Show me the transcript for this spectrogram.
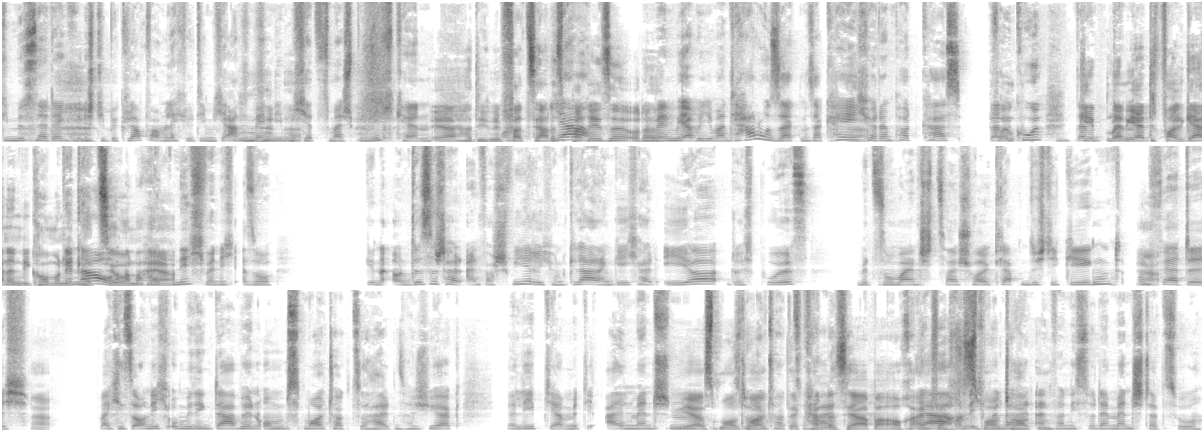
die müssen ja denken, ist die bekloppt, warum lächelt die mich an, wenn die mich jetzt zum Beispiel nicht kennen. Ja, hat die eine Facialisparese ja, oder? Wenn mir aber jemand Hallo sagt und sagt, hey, ich höre deinen Podcast, voll Dann cool, dann, geht man dann, ja voll gerne in die Kommunikation. Genau, aber halt ja. nicht, wenn ich, also, genau, und das ist halt einfach schwierig. Und klar, dann gehe ich halt eher durchs Puls mit so meinen zwei Scheuklappen durch die Gegend und Ja, fertig. ja. Weil ich jetzt auch nicht unbedingt da bin, um Smalltalk zu halten. Zum Beispiel Jörg, der liebt ja mit allen Menschen. Ja, Smalltalk. Der zu kann das ja halten. aber auch Ja, einfach und ich bin halt einfach nicht so der Mensch dazu.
